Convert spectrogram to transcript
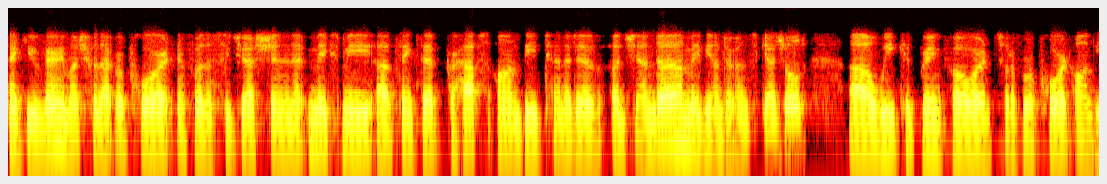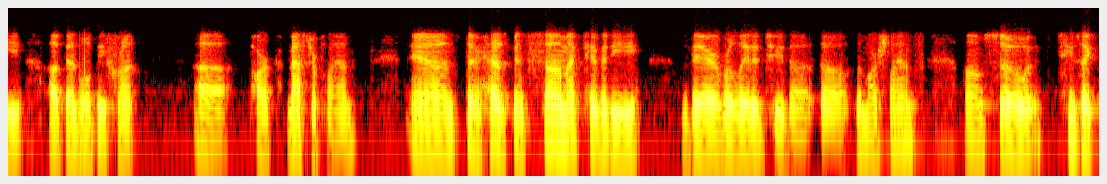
thank you very much for that report and for the suggestion. And it makes me uh, think that perhaps on the tentative agenda, maybe under unscheduled, uh, we could bring forward sort of a report on the uh, Bedwell Bayfront uh, Park Master Plan. And there has been some activity there related to the, the, the marshlands. Um, so it seems like,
